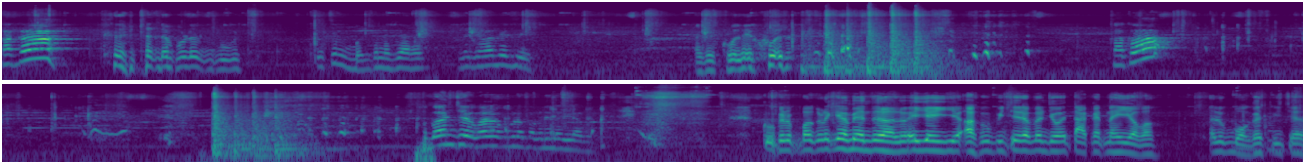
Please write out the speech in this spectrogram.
કાકા! ઠંડા પડો બંધ નથી આ એટલે જવા છે. અરે ખોલે ખોલ. કાકા! બંધ છે વાળો કુકડો પકડી લઈએ આપણે. કુકડો પકડ કે અમે અંદર હલવાઈ જઈએ. આખું પિક્ચર અમે જોવા તાકાત નહીં હવે પેલું બોગસ પિક્ચર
